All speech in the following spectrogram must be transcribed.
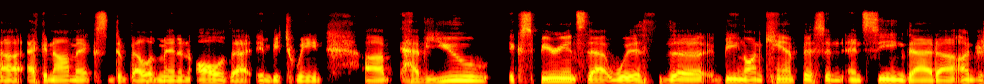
uh, economics, development, and all of that in between. Um, have you experienced that with the being on campus and, and seeing that uh, under,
